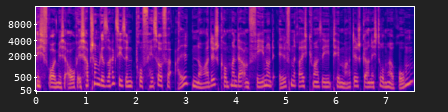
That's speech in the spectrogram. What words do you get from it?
Ich freue mich auch. Ich habe schon gesagt, Sie sind Professor für Altnordisch. Kommt man da am Feen- und Elfenreich quasi thematisch gar nicht drum herum?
